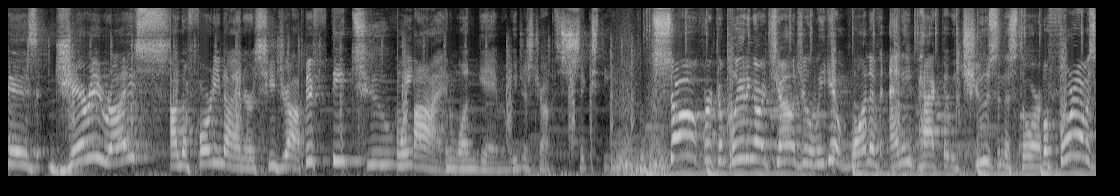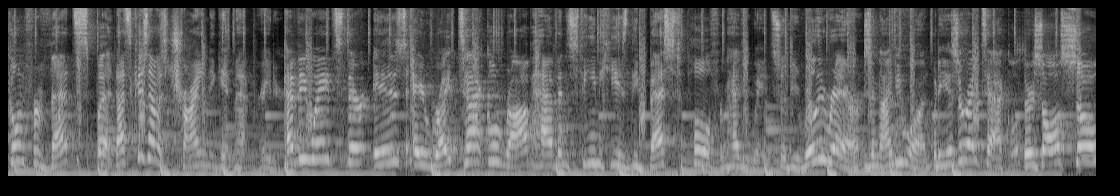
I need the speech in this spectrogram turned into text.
is Jerry Rice on the 49ers. He dropped 52.5 in one game, and we just dropped 60. So for completing our challenge, we get one of any pack that we choose in the store. Before I was going for vets, but that's because I was trying to get Matt Prater. Heavyweights, there is a right tackle, Rob Havenstein. He is the best pull from heavyweight. So it'd be really rare. He's a 91, but he is a right tackle. There's also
